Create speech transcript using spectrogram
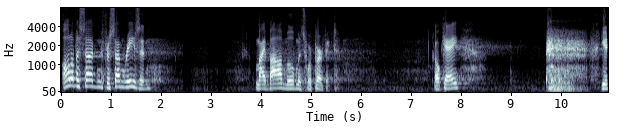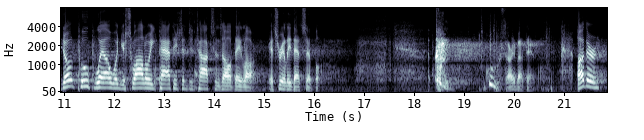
all of a sudden, for some reason, my bowel movements were perfect. Okay? You don't poop well when you're swallowing pathogens and toxins all day long. It's really that simple. Ooh, sorry about that. Other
